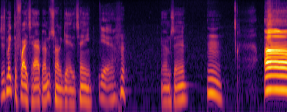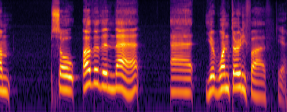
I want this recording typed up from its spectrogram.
just make the fights happen. I'm just trying to get entertained. yeah. You know what I'm saying? Mm. Um. So other than that, at you're 135. yeah.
